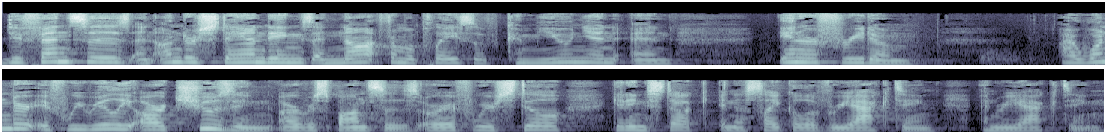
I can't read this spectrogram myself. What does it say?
defenses and understandings and not from a place of communion and inner freedom, I wonder if we really are choosing our responses or if we're still getting stuck in a cycle of reacting and reacting.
